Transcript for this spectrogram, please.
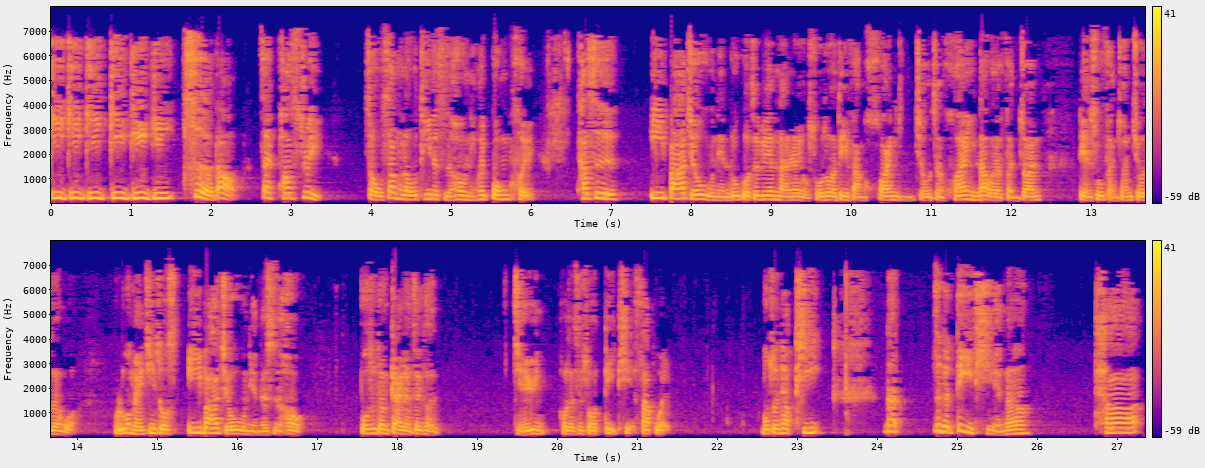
滴滴滴滴滴滴，刺耳到在 Part Three 走上楼梯的时候你会崩溃。它是一八九五年，如果这边男人有说错的地方，欢迎纠正，欢迎到我的粉砖、脸书粉砖纠正我。我如果没记错，是一八九五年的时候，波士顿盖了这个捷运，或者是说地铁 Subway，波士顿叫 T。那这个地铁呢？它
